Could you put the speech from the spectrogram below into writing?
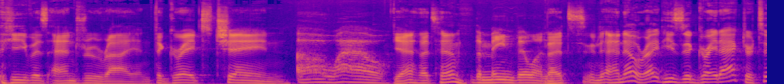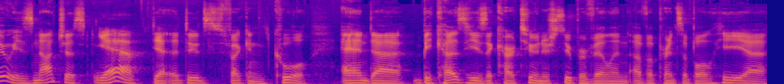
He was Andrew Ryan, the Great Chain. Oh wow. Yeah, that's him. The main villain. That's I know, right? He's a great actor too. He's not just yeah. yeah, that dude's fucking cool. And uh, because he's a cartoonish supervillain of a principal, he uh,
